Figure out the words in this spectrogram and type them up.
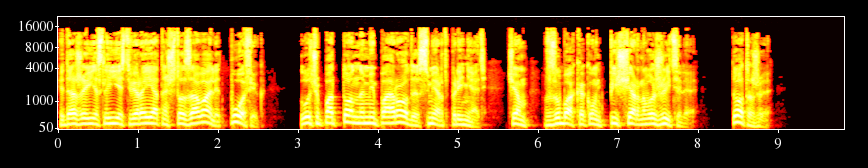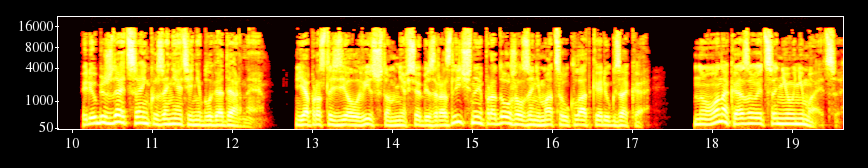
и даже если есть вероятность, что завалит, пофиг. Лучше под тоннами породы смерть принять, чем в зубах какого-нибудь пещерного жителя. То-то же. Переубеждать Саньку занятие неблагодарное. Я просто сделал вид, что мне все безразлично, и продолжил заниматься укладкой рюкзака. Но он, оказывается, не унимается.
